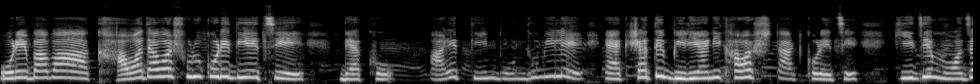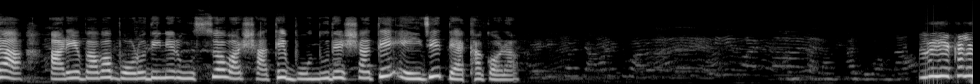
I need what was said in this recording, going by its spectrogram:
ওরে বাবা খাওয়া দাওয়া শুরু করে দিয়েছে। দেখো আরে তিন বন্ধু মিলে একসাথে বিরিয়ানি খাওয়া স্টার্ট করেছে। কি যে মজা। আরে বাবা বড়দিনের উৎসব আর সাথে বন্ধুদের সাথে এই যে দেখা করা। এখানে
